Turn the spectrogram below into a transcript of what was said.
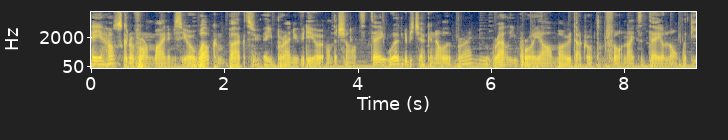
Hey, how's it going everyone? My name is Zero. Welcome back to a brand new video on the channel. Today we're going to be checking out a brand new Rally Royale mode that dropped on Fortnite today along with the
